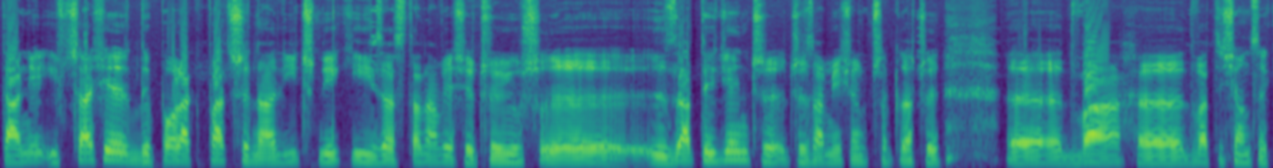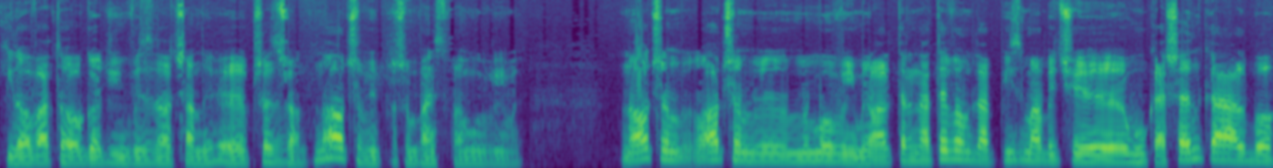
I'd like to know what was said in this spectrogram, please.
taniej i w czasie, gdy Polak patrzy na licznik i zastanawia się, czy już e, za tydzień, czy, czy za miesiąc przekroczy e, dwa- e, 2000 kWh wyznaczonych e, przez rząd. No o czym my, proszę Państwa, mówimy? No o czym, o czym my mówimy? Alternatywą dla PiS ma być e, Łukaszenka albo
